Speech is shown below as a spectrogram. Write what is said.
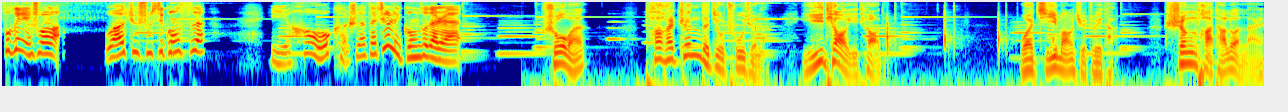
不跟你说了，我要去熟悉公司，以后我可是要在这里工作的人。说完，他还真的就出去了，一跳一跳的。我急忙去追他，生怕他乱来。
